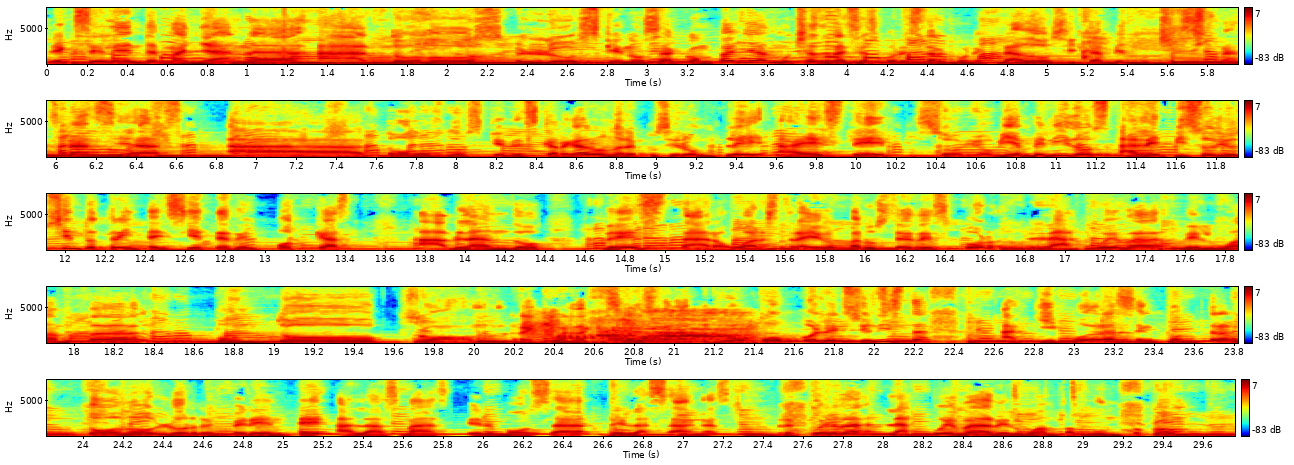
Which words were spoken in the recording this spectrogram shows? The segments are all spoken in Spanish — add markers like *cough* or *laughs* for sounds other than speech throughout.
Excelente mañana a todos los que nos acompañan. Muchas gracias por estar conectados y también muchísimas gracias a todos los que descargaron o le pusieron play a este episodio. Bienvenidos al episodio 137 del podcast Hablando de Star Wars, traído para ustedes por la cueva del Recuerda que si eres fanático o coleccionista, aquí podrás encontrar todo lo referente a las más hermosas de las sagas. Recuerda la cueva del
